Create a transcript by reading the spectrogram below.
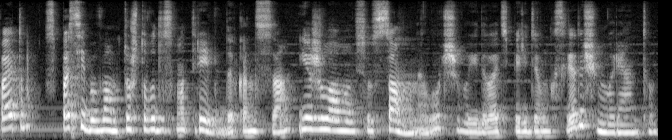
Поэтому спасибо вам, то, что вы досмотрели до конца. Я желаю вам всего самого наилучшего. И давайте перейдем к следующему варианту.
